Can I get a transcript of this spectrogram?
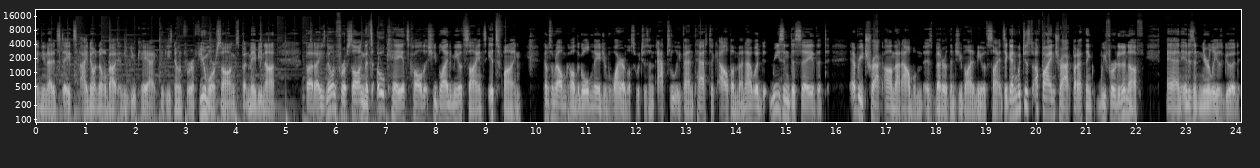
in the United States. I don't know about in the UK. I think he's known for a few more songs, but maybe not. But uh, he's known for a song that's okay. It's called She Blinded Me with Science. It's fine. It comes from an album called The Golden Age of Wireless, which is an absolutely fantastic album. And I would reason to say that every track on that album is better than She Blinded Me with Science. Again, which is a fine track, but I think we've heard it enough, and it isn't nearly as good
